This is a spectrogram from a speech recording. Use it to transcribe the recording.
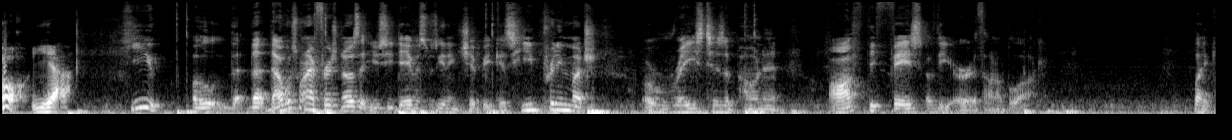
Oh yeah, he oh that, that that was when I first noticed that UC Davis was getting chippy because he pretty much erased his opponent off the face of the earth on a block. Like,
